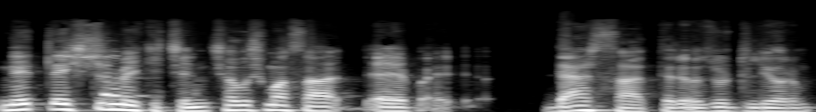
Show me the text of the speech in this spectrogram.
Netleştirmek Şöyle. için çalışma saat e, ders saatleri özür diliyorum.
